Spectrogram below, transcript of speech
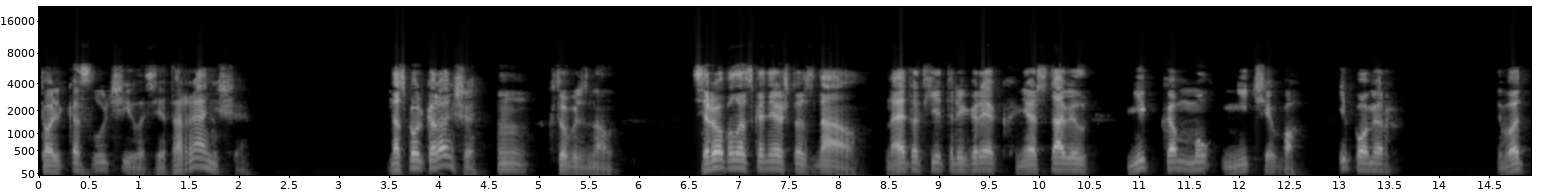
Только случилось это раньше. Насколько раньше? Хм, кто бы знал. Сирополос, конечно, знал. На этот хитрый грек не оставил никому ничего и помер. Вот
